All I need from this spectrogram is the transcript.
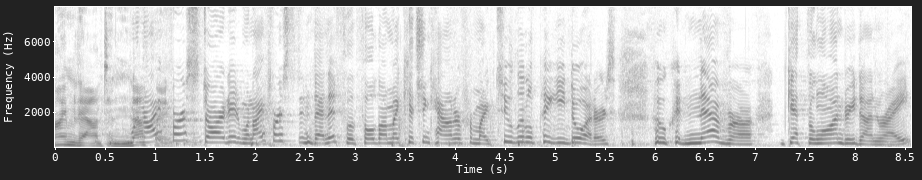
time down to nothing. When I first started, when I first invented flip fold on my kitchen counter for my two little piggy daughters who could never get the laundry done right,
